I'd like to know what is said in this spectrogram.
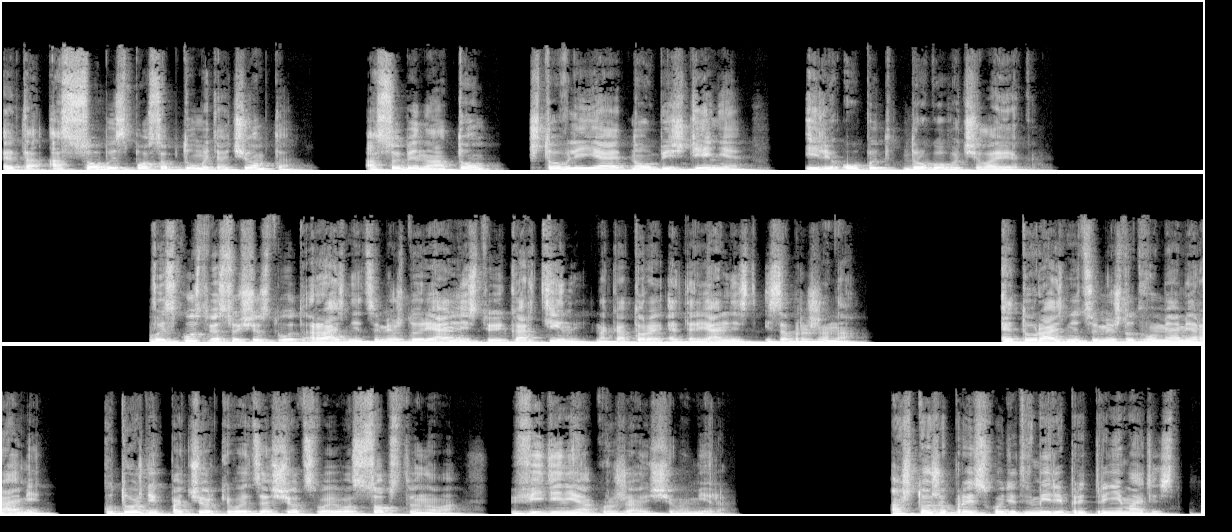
это особый способ думать о чем-то, особенно о том, что влияет на убеждение или опыт другого человека. В искусстве существует разница между реальностью и картиной, на которой эта реальность изображена. Эту разницу между двумя мирами художник подчеркивает за счет своего собственного видения окружающего мира. А что же происходит в мире предпринимательства?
